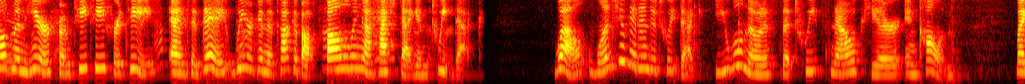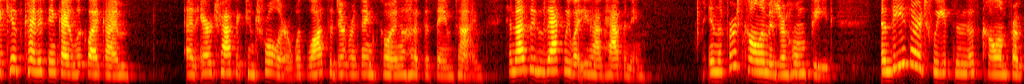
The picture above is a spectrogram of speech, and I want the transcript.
Evelyn here from TT for T, and today we are going to talk about following a hashtag in TweetDeck. Well, once you get into TweetDeck, you will notice that tweets now appear in columns. My kids kind of think I look like I'm an air traffic controller with lots of different things going on at the same time, and that's exactly what you have happening. In the first column is your home feed, and these are tweets in this column from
